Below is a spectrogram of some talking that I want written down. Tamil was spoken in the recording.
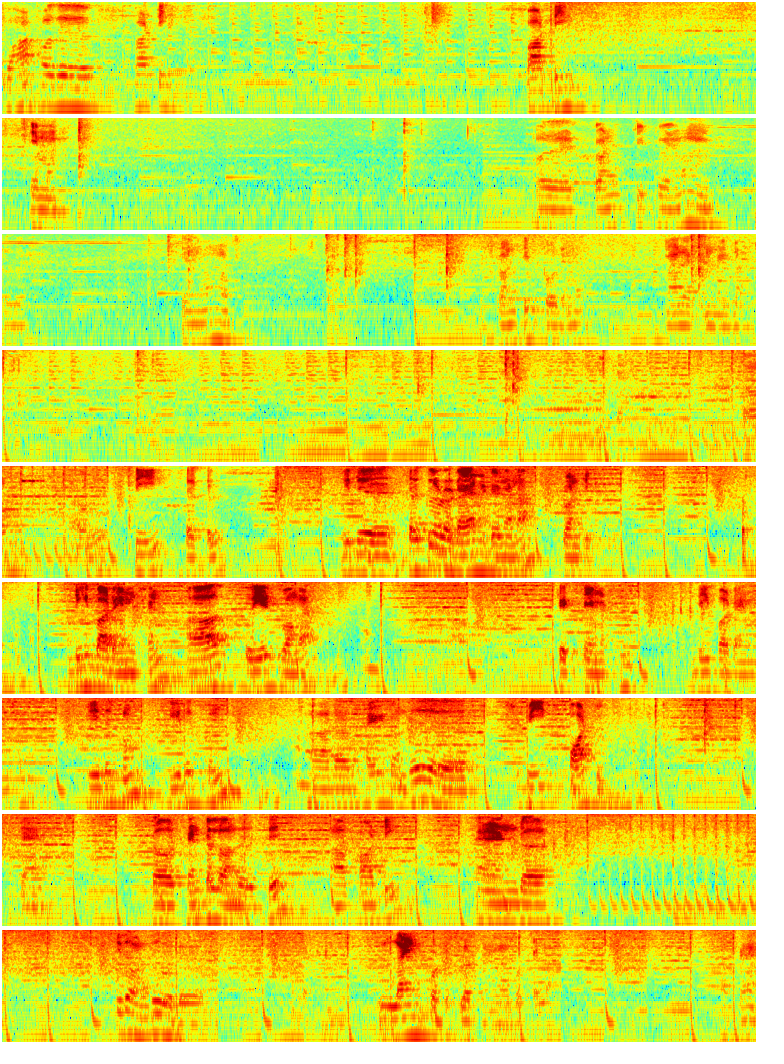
ஒரு ஃபார்ட்டி ஃபார்ட்டி எம்எம் ஒரு twenty two mm mm twenty four mm மேலே பண்ணிக்கலாம் சி சர்க்கிள் இது சர்க்கிளோட டயாமீட்டர் என்னென்னா twenty D for dimension or eight போங்க. Sketch dimension D for dimension இதுக்கும் இதுக்கும் அதாவது ஹைட் வந்து பி ஃபார்ட்டி ஸோ சென்டரில் வந்துருச்சு ஃபார்ட்டி அண்ட் இதை வந்து ஒரு லைன் போட்டு க்ளோஸ் பண்ணலாம் போட்டுடலாம். ஓகே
